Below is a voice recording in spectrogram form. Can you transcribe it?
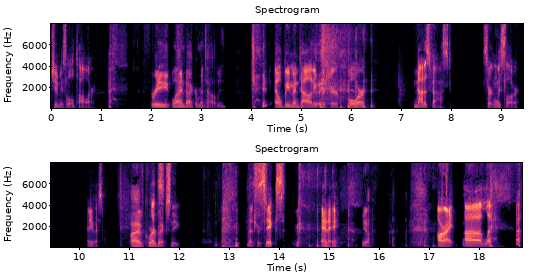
Jimmy's a little taller. Three, linebacker mentality. LB mentality for sure. Four, not as fast, certainly slower. Anyways, Five, quarterback Let's- sneak. Metrics. six, NA. Yeah. All right. Uh, let,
